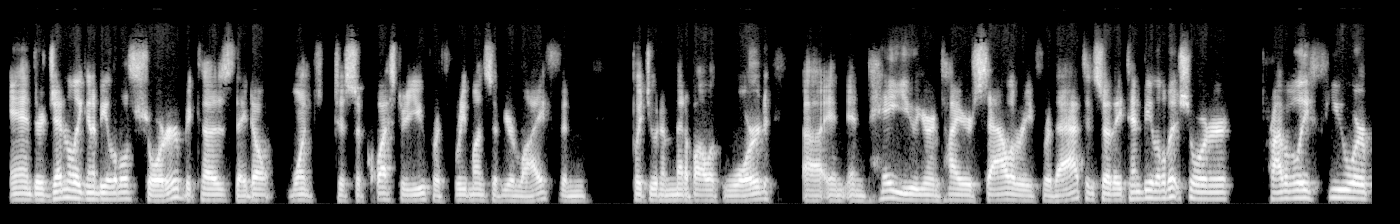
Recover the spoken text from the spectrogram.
and they're generally going to be a little shorter because they don't want to sequester you for three months of your life and put you in a metabolic ward uh, and, and pay you your entire salary for that. And so they tend to be a little bit shorter, probably fewer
